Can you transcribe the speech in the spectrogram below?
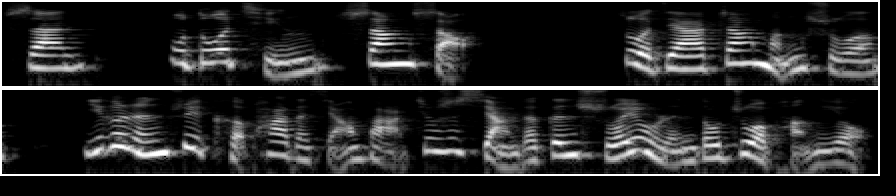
三不多情，伤少。作家张萌说：“一个人最可怕的想法，就是想着跟所有人都做朋友，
